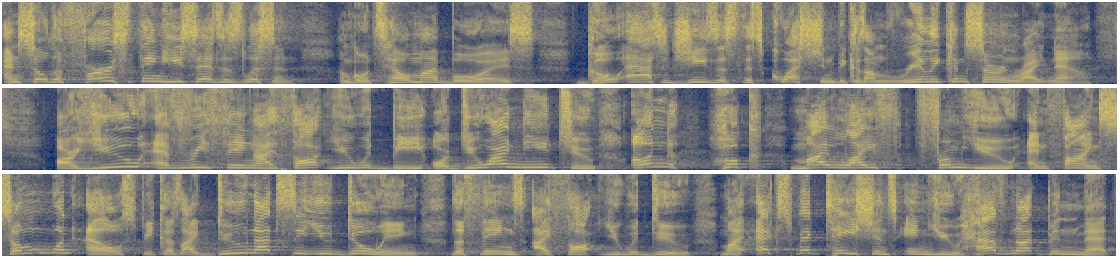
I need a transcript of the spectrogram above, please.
And so the first thing he says is listen, I'm going to tell my boys, go ask Jesus this question because I'm really concerned right now. Are you everything I thought you would be, or do I need to unhook my life from you and find someone else because I do not see you doing the things I thought you would do? My expectations in you have not been met.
